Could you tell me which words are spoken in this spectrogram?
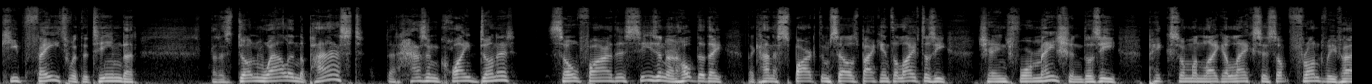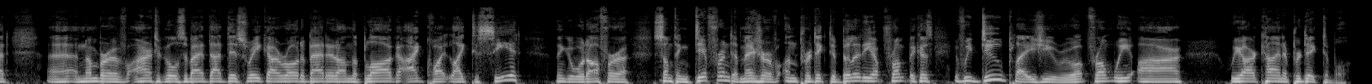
keep faith with the team that that has done well in the past, that hasn't quite done it so far this season, and hope that they, they kind of spark themselves back into life? Does he change formation? Does he pick someone like Alexis up front? We've had uh, a number of articles about that this week. I wrote about it on the blog. I'd quite like to see it. I think it would offer a, something different, a measure of unpredictability up front. Because if we do play Giroud up front, we are we are kind of predictable,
